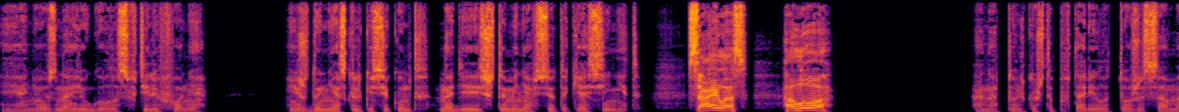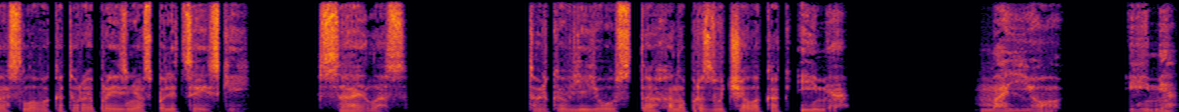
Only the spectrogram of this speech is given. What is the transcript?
Я не узнаю голос в телефоне и жду несколько секунд, надеясь, что меня все-таки осенит. «Сайлас! Алло!» Она только что повторила то же самое слово, которое произнес полицейский. «Сайлас». Только в ее устах оно прозвучало как имя. «Мое имя?»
